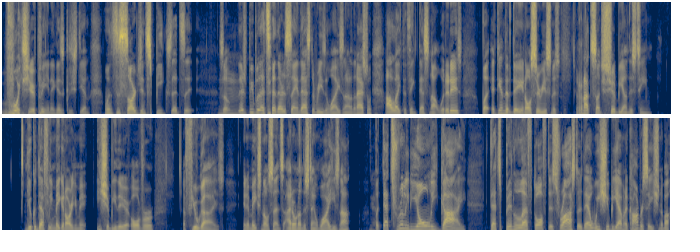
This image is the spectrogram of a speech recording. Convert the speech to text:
voice your opinion against Cristiano. Once the sergeant speaks, that's it. So Mm. there's people that that are saying that's the reason why he's not on the national. I like to think that's not what it is, But at the end of the day, in all seriousness, Renato Sanches should be on this team. You could definitely make an argument he should be there over a few guys, and it makes no sense. I don't understand why he's not. Yeah. But that's really the only guy that's been left off this roster that we should be having a conversation about.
